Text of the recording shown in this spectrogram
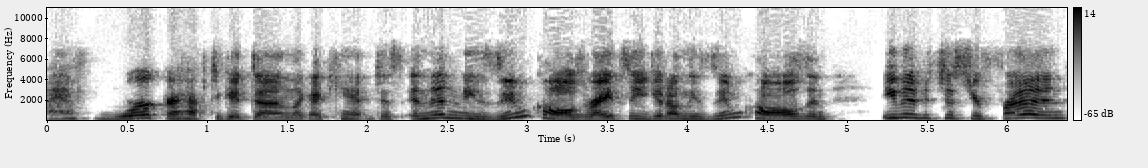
I have work I have to get done. Like I can't just and then these Zoom calls, right? So you get on these Zoom calls and even if it's just your friend,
